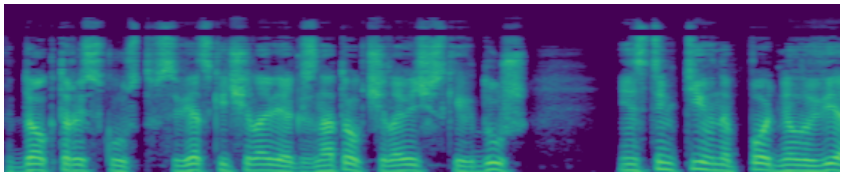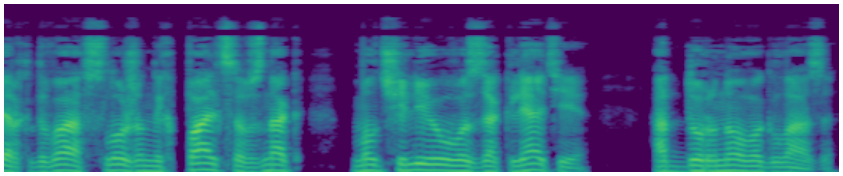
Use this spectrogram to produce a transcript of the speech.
доктор искусств, светский человек, знаток человеческих душ — инстинктивно поднял вверх два сложенных пальца в знак молчаливого заклятия от дурного глаза.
